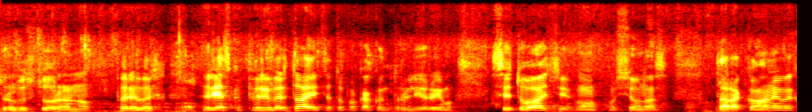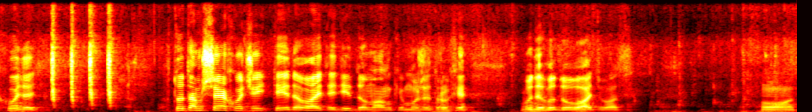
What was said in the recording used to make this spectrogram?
другу сторону. Перевер... Різко перевертається, то поки контролюємо ситуацію. О, ось у нас таракани виходять. Хто там ще хоче йти, давайте йдіть до мамки, може трохи буде годувати вас. От.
